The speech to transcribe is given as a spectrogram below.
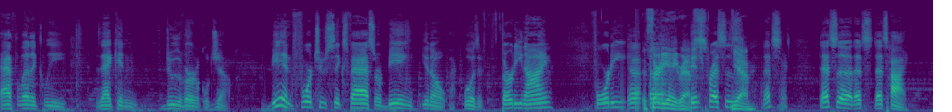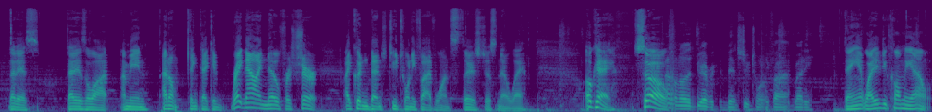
athletically that can do the vertical jump. Being four two six fast or being you know what was it 39, 40, uh, 38 uh, reps. bench presses. Yeah. That's that's uh that's that's high. That is. That is a lot. I mean, I don't think I could. Right now, I know for sure I couldn't bench 225 once. There's just no way. Okay. So I don't know that you ever could bench two twenty five, buddy. dang it. Why did you call me out?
